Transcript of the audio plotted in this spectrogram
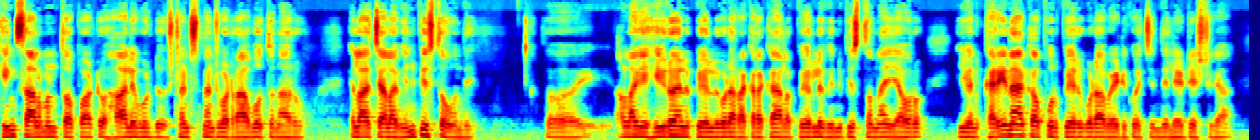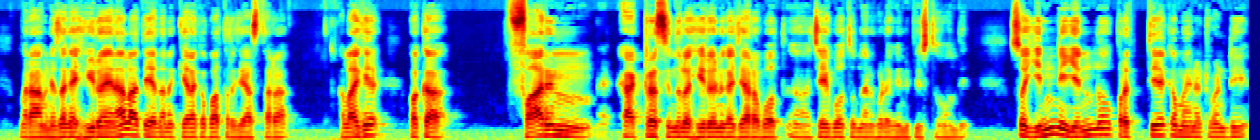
కింగ్ సాల్మన్తో పాటు హాలీవుడ్ స్టంట్స్మెన్ కూడా రాబోతున్నారు. ఇలా చాలా వినిపిస్తూ ఉంది. సో అలాగే హీరోయిన్ల పేర్లు కూడా రకరకాల పేర్లు వినిపిస్తున్నాయి. ఎవరు? ఈవెన్ కరీనా కపూర్ పేరు కూడా బయటకు వచ్చింది లేటెస్ట్గా. మరి ఆమె నిజంగా హీరోయినా లేకపోతే ఏదైనా కీలక పాత్ర చేస్తారా? అలాగే ఒక ఫారిన్ యాక్ట్రెస్ ఇందులో హీరోయిన్గా చేరబో చేయబోతుందని కూడా వినిపిస్తూ ఉంది. సో ఎన్ని ఎన్నో ప్రత్యేకమైనటువంటి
